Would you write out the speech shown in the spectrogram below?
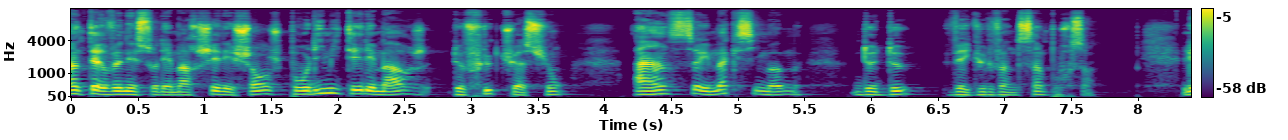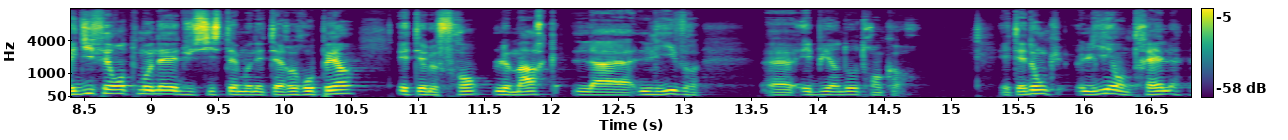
intervenaient sur les marchés d'échange pour limiter les marges de fluctuation à un seuil maximum de 2,25%. Les différentes monnaies du système monétaire européen étaient le franc, le marque, la livre euh, et bien d'autres encore. Étaient donc liées entre elles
